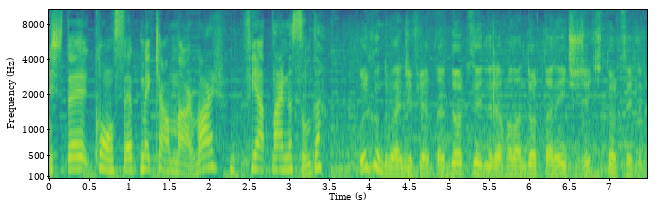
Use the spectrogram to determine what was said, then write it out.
işte konsept mekanlar var. Fiyatlar nasıldı? Uygundu bence fiyatlar. 450 lira falan 4 tane içecek 450 lira.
